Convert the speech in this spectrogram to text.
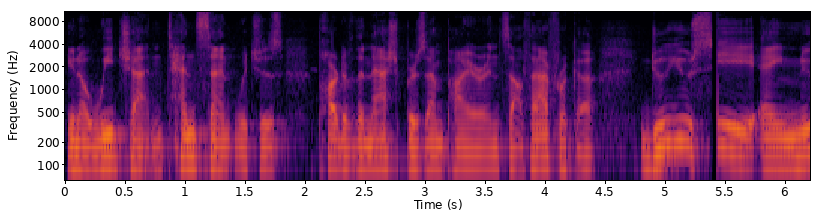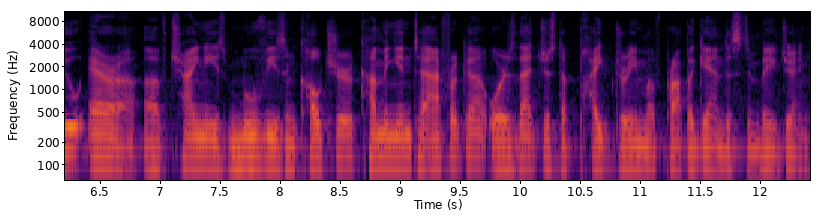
you know WeChat and Tencent, which is part of the Naspers empire in South Africa, do you see a new era of Chinese movies and culture coming into Africa, or is that just a pipe dream of propagandists in Beijing?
